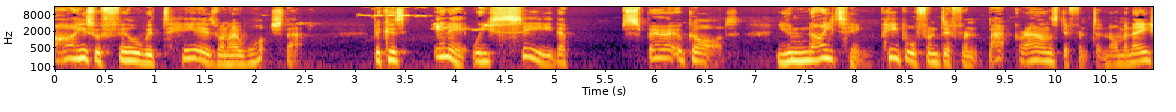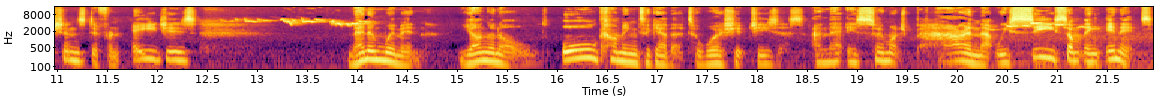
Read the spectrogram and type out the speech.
eyes were filled with tears when I watched that. Because in it we see the Spirit of God uniting people from different backgrounds, different denominations, different ages, men and women, young and old, all coming together to worship Jesus. And there is so much power in that. We see something in it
